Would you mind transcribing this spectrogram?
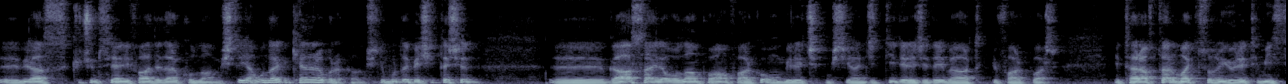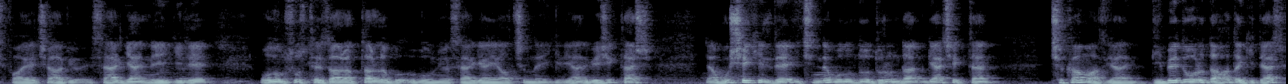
e, biraz küçümseyen ifadeler kullanmıştı. Yani bunları bir kenara bırakalım. Şimdi burada Beşiktaş'ın Galatasaray'la olan puan farkı 11'e çıkmış. Yani ciddi derecede ve artık bir fark var. E, taraftar maç sonu yönetimi istifaya çağırıyor. E, Sergen'le ilgili olumsuz tezahüratlarla bu- bulunuyor Sergen Yalçın'la ilgili. Yani Beşiktaş ya bu şekilde içinde bulunduğu durumdan gerçekten çıkamaz. Yani dibe doğru daha da gider.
